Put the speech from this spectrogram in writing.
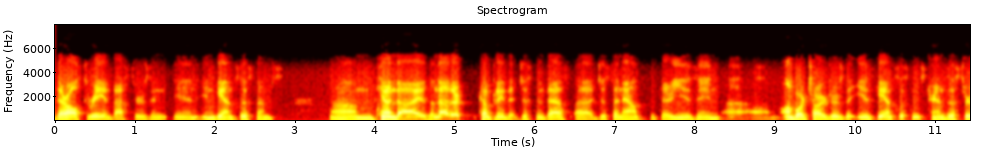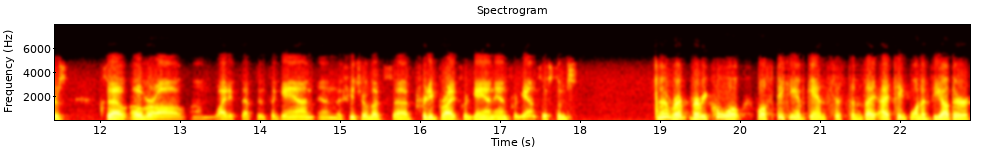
they're all three investors in, in, in GaN systems. Um, Hyundai is another company that just invest uh, just announced that they're using uh, um, onboard chargers that use GaN systems transistors. So overall, um, wide acceptance of GaN, and the future looks uh, pretty bright for GaN and for GaN systems. Oh, very cool. Well, speaking of GaN systems, I, I think one of the other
